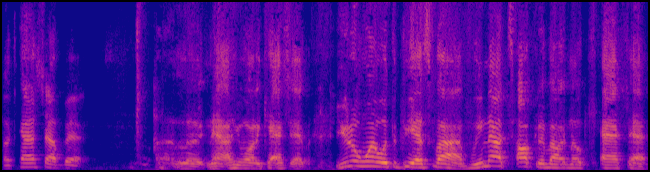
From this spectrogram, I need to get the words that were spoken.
a cash out bet. Uh, look now he want to cash app. You the one with the PS5. we not talking about no cash app.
